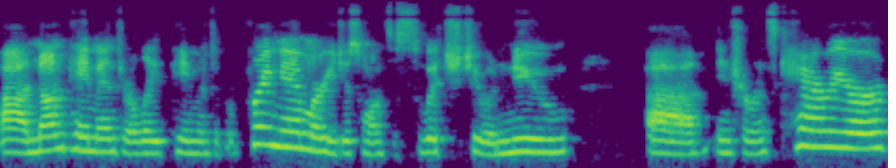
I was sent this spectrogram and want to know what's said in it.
uh, non-payment or late payment of a premium, or he just wants to switch to a new uh, insurance carrier.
